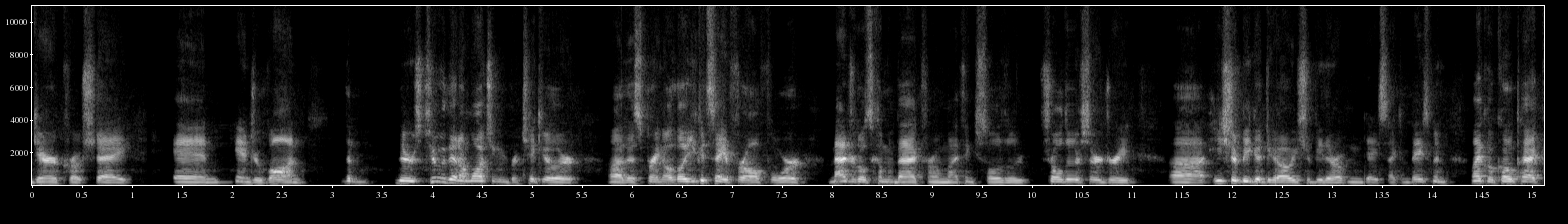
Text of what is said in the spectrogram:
Garrett Crochet, and Andrew Vaughn. The, there's two that I'm watching in particular uh, this spring, although you could say for all four, Madrigal's coming back from, I think, shoulder, shoulder surgery. Uh, he should be good to go. He should be their opening day second baseman. Michael Kopech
